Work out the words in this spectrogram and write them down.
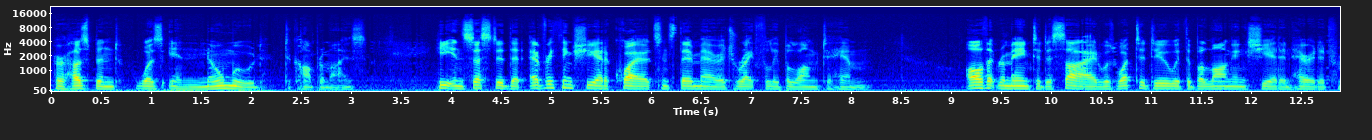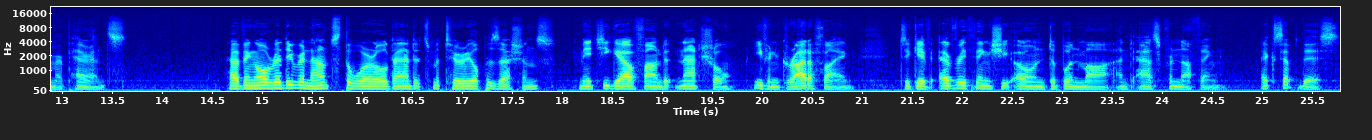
Her husband was in no mood to compromise. He insisted that everything she had acquired since their marriage rightfully belonged to him. All that remained to decide was what to do with the belongings she had inherited from her parents. Having already renounced the world and its material possessions, Mae Chee Kaew found it natural, even gratifying, to give everything she owned to Bunma and ask for nothing, except this,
